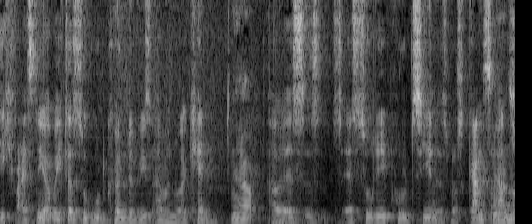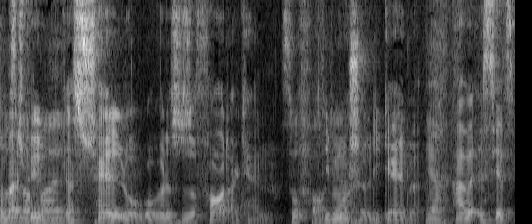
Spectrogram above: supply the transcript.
Ich weiß nicht, ob ich das so gut könnte, wie es einfach nur erkennen. Ja. Aber es, ist, es zu reproduzieren ist was ganz Ja, anderes zum Beispiel nochmal. das Shell-Logo würdest du sofort erkennen. Sofort, Die ja. Muschel, die gelbe. Ja. Aber ist jetzt,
